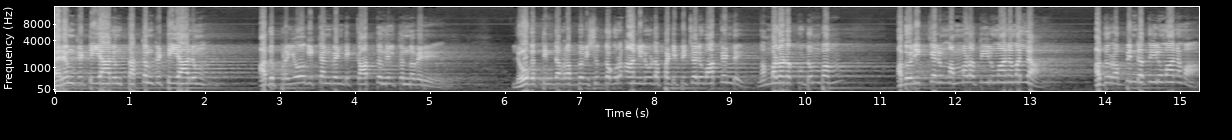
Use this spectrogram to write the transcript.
തരം കിട്ടിയാലും തക്കം കിട്ടിയാലും അത് പ്രയോഗിക്കാൻ വേണ്ടി കാത്തു നിൽക്കുന്നവര്. ലോകത്തിന്റെ റബ്ബ് വിശുദ്ധ ഖുർആാനിലൂടെ പഠിപ്പിച്ച ഒരു വാക്കുണ്ട്. നമ്മളുടെ കുടുംബം അതൊരിക്കലും നമ്മളെ തീരുമാനമല്ല. അത് റബ്ബിന്റെ തീരുമാനമാ.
